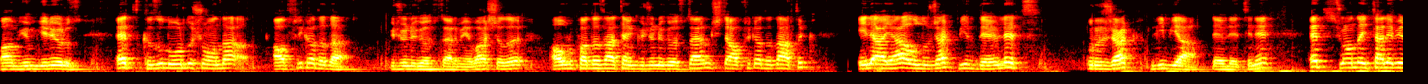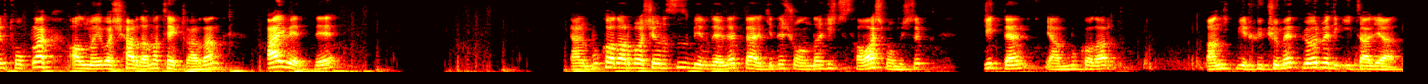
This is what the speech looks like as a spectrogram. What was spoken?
Bam güm giriyoruz. Evet Kızıl Ordu şu anda Afrika'da da gücünü göstermeye başladı. Avrupa'da zaten gücünü göstermişti. Afrika'da da artık eli ayağı olacak bir devlet kuracak Libya devletini. Evet şu anda İtalya bir toprak almayı başardı ama tekrardan kaybetti. Yani bu kadar başarısız bir devlet belki de şu anda hiç savaşmamıştık. Cidden yani bu kadar dandik bir hükümet görmedik İtalya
